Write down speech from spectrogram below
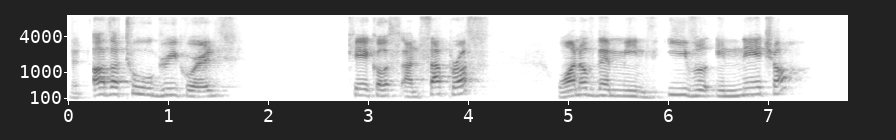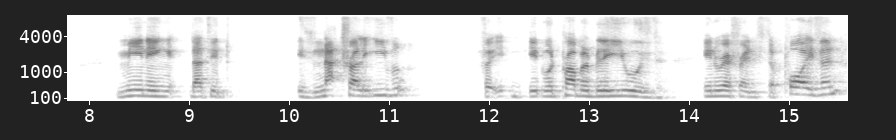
The other two Greek words, kakos and sapros, one of them means evil in nature, meaning that it is naturally evil. So it, it would probably used in reference to poison,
